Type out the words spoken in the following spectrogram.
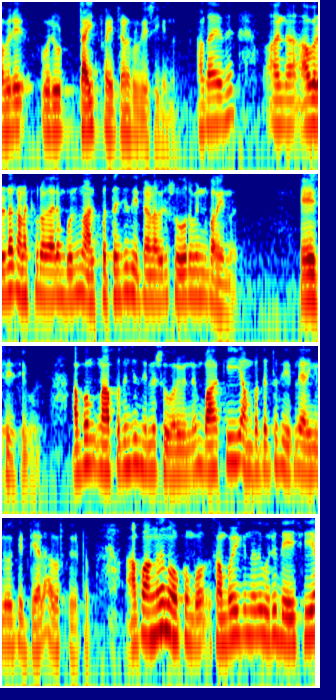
അവർ ഒരു ടൈറ്റ് ഫൈറ്റാണ് പ്രതീക്ഷിക്കുന്നത്. അതായത് അവരുടെ കണക്ക് പ്രകാരം പോലും നാൽപ്പത്തഞ്ച് സീറ്റാണ് അവർ ഷുവർ വിൻ പറയുന്നത്. എ ഐ സി സി പോലും. അപ്പം നാൽപ്പത്തഞ്ച് സീറ്റിൽ ഷുവർ വിന്നും ബാക്കി അമ്പത്തെട്ട് സീറ്റിൽ ഏതെങ്കിലുമൊക്കെ കിട്ടിയാൽ അവർക്ക് കിട്ടും. അപ്പോൾ അങ്ങനെ നോക്കുമ്പോൾ സംഭവിക്കുന്നത് ഒരു ദേശീയ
